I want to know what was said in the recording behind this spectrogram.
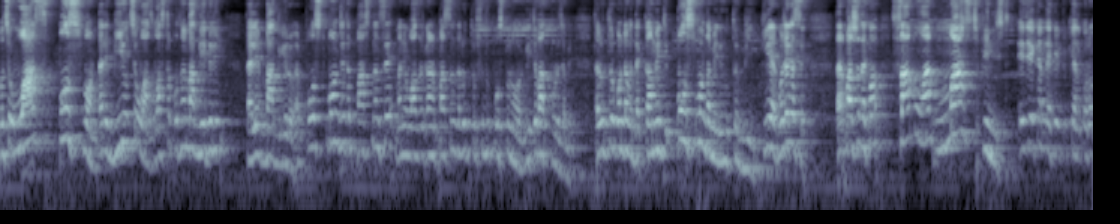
বলছে ওয়াজ পোস্টপন তাহলে বি হচ্ছে ওয়াস ওয়াজটা প্রথমে বাদ দিয়ে ফেলি, তাহলে বাদ গেল। আর পোস্টপন যেটা পাঁচ টেন্সে মানে ওয়াজের কারণে পাঁচ তার উত্তর শুধু পোস্টপন হবে বিটা বাদ পড়ে যাবে। তার উত্তর কোনটা হবে? দ্য কমিটি পোস্টপনটা মিনিং উত্তর বি ক্লিয়ার বোঝা গেছে? তার পাশে দেখো সাম ওয়ান মাস্ট ফিনিশড এই যে এখানে দেখো, একটু খেয়াল করো।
